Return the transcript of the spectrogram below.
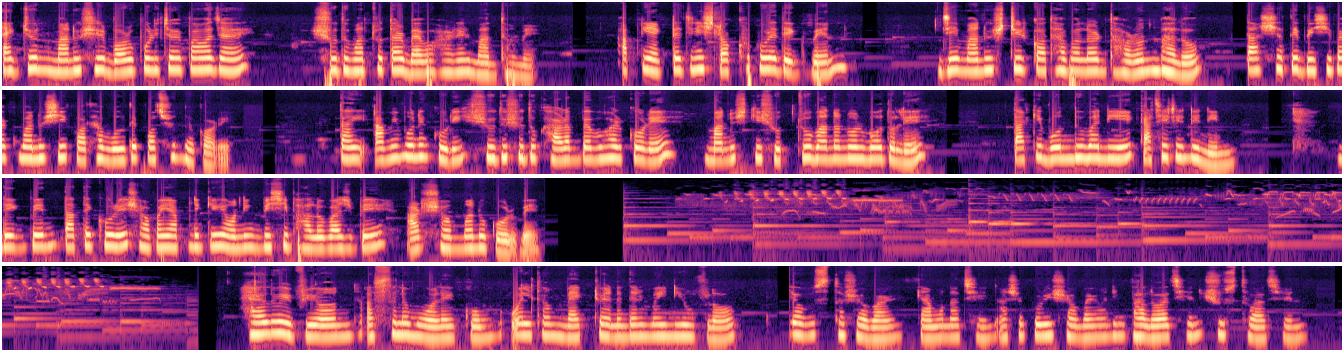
একজন মানুষের বড় পরিচয় পাওয়া যায় শুধুমাত্র তার ব্যবহারের মাধ্যমে। আপনি একটা জিনিস লক্ষ্য করে দেখবেন, যে মানুষটির কথা বলার ধরন ভালো, তার সাথে বেশিরভাগ মানুষই কথা বলতে পছন্দ করে। তাই আমি মনে করি শুধু শুধু খারাপ ব্যবহার করে মানুষকে শত্রু বানানোর বদলে তাকে বন্ধু বানিয়ে কাছে টেনে নিন। দেখবেন, তাতে করে সবাই আপনাকে অনেক বেশি ভালোবাসবে আর সম্মানও করবে। হ্যালো এভরিওয়ান, আসসালামু আলাইকুম। Welcome back to another my new vlog কি অবস্থা সবার? কেমন আছেন? আশা করি সবাই অনেক ভালো আছেন, সুস্থ আছেন।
